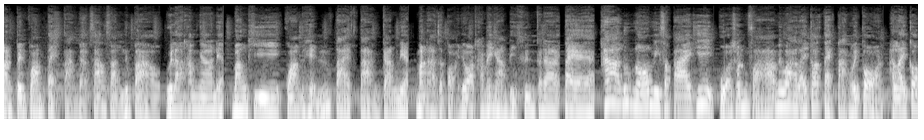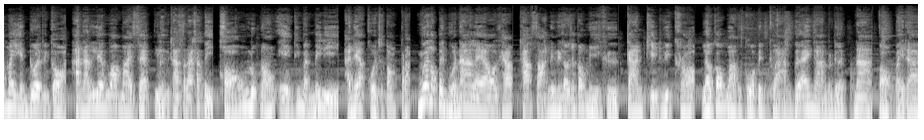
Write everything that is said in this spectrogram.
มันเป็นความแตกต่างแบบสร้างสรรค์หรือเปล่า เวลาทำงานเนี่ยบางทีความเห็นแตกต่างกันเนี่ยมันอาจจะต่อยอดทำให้งานดีขึ้นก็ได้ แต่ถ้าลูกน้องมีสไตล์ที่หัวชนฝาไม่ว่าอะไรก็แตกต่างไว้ก่อน อะไรก็ไม่เห็นด้วยไปก่อน อันนั้นเรียกว่า mindset หรือทัศนคติของลูกน้องเองที่มันไม่ดี อันนี้ควรจะต้องปรับ เมื่อเราเป็นหัวหน้าแล้วครับทักษะหนึ่งที่เราจะต้องมีคือการคิดวิเคราะห์ แล้วก็วางตัวเป็นกลางเพื่อให้งานมันเดินหน้าต่อไปได้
